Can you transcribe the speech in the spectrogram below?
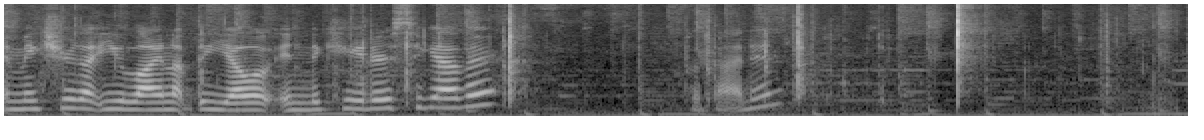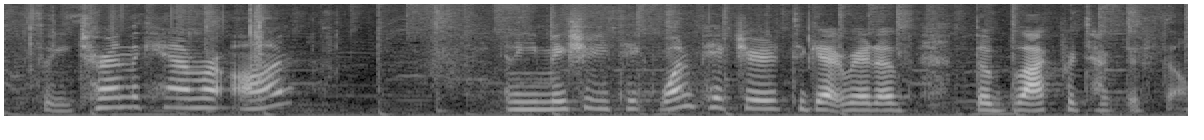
and make sure that you line up the yellow indicators together. Put that in. So you turn the camera on and you make sure you take one picture to get rid of the black protective film.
